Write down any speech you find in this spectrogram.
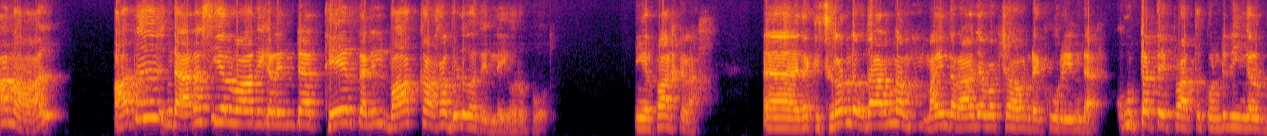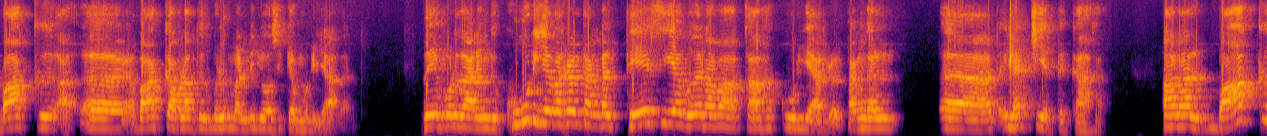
ஆனால் அது இந்த அரசியல்வாதிகளின் தேர்தலில் வாக்காக விழுவதில்லை ஒருபோது நீங்கள் பார்க்கலாம். இதற்கு சிறந்த உதாரணம் மஹிந்த ராஜபக்ஷ அவருடைய கூறியிருந்தார். கூட்டத்தை பார்த்து கொண்டு நீங்கள் வாக்கு வாக்கு அவ்வளவுக்கு விழும் என்று யோசிக்க முடியாது. அதே போலதான் இங்கு கூடியவர்கள் தங்கள் தேசிய வேணவாக்காக கூடியார்கள். தங்கள் இலட்சியத்துக்காக. ஆனால் வாக்கு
